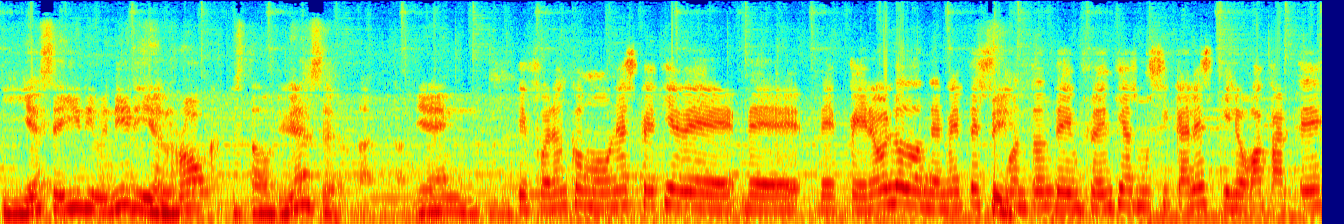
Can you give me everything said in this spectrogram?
y ese ir y venir, y el rock estadounidense, ¿verdad? También que fueron como una especie de, de, perolo donde metes un montón de influencias musicales y luego aparte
